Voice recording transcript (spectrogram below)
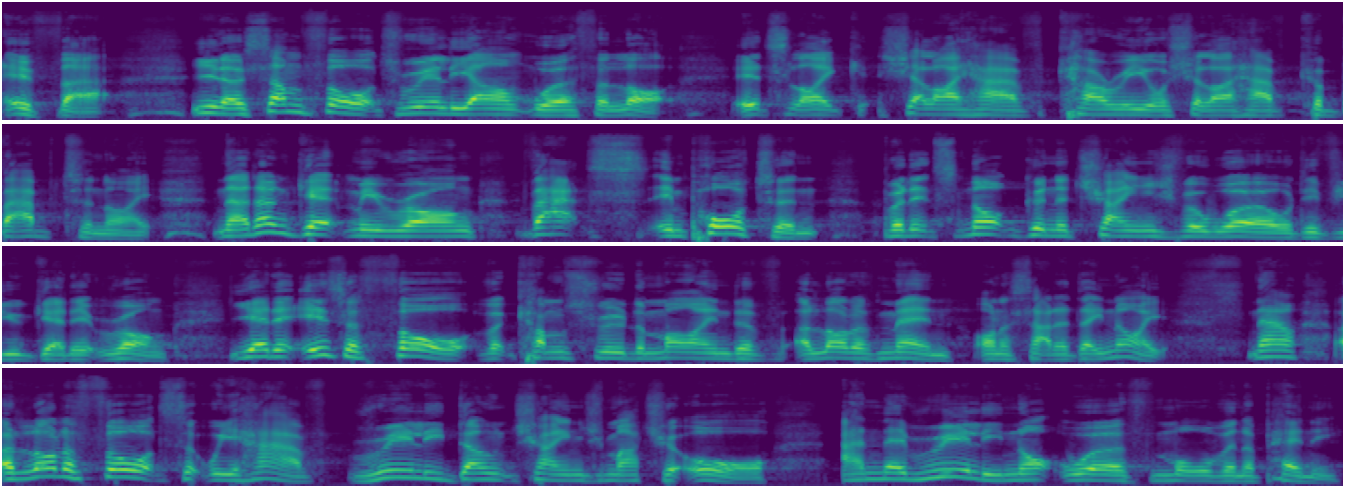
if that. You know, some thoughts really aren't worth a lot. It's like, shall I have curry or shall I have kebab tonight? Now, don't get me wrong, that's important, but it's not going to change the world if you get it wrong. Yet it is a thought that comes through the mind of a lot of men on a Saturday night. Now, a lot of thoughts that we have really don't change much at all, and they're really not worth more than a penny.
